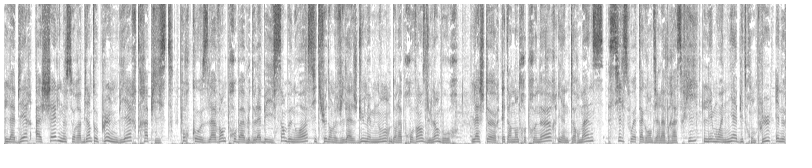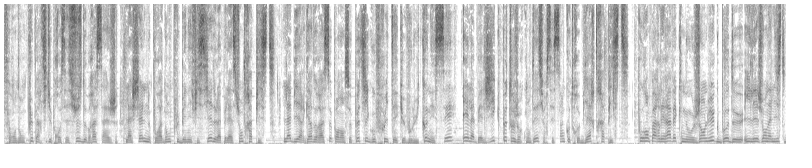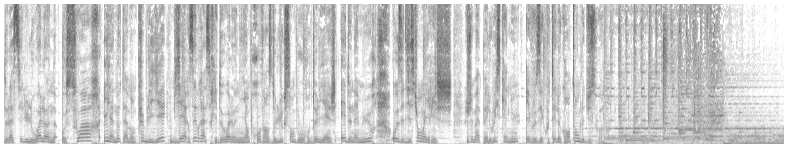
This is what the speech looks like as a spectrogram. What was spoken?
La bière HL ne sera bientôt plus une bière trappiste. Pour cause, la vente probable de l'abbaye Saint-Benoît, située dans le village du même nom, dans la province du Limbourg. L'acheteur est un entrepreneur, Yann Tormans. S'il souhaite agrandir la brasserie, les moines n'y habiteront plus et ne feront donc plus partie du processus de brassage. La Chelle ne pourra donc plus bénéficier de l'appellation trappiste. La bière gardera cependant ce petit goût fruité que vous lui connaissez et la Belgique peut toujours compter sur ses cinq autres bières trappistes. Pour en parler avec nous, Jean-Luc Baudeux, il est journaliste de la cellule Wallonne au soir. Il a notamment publié Bières et brasseries de Wallonie en province de Luxembourg, de Liège et de Namur éditions Irish. Je m'appelle Wiskanu et vous écoutez Le Grand Angle du Soir.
